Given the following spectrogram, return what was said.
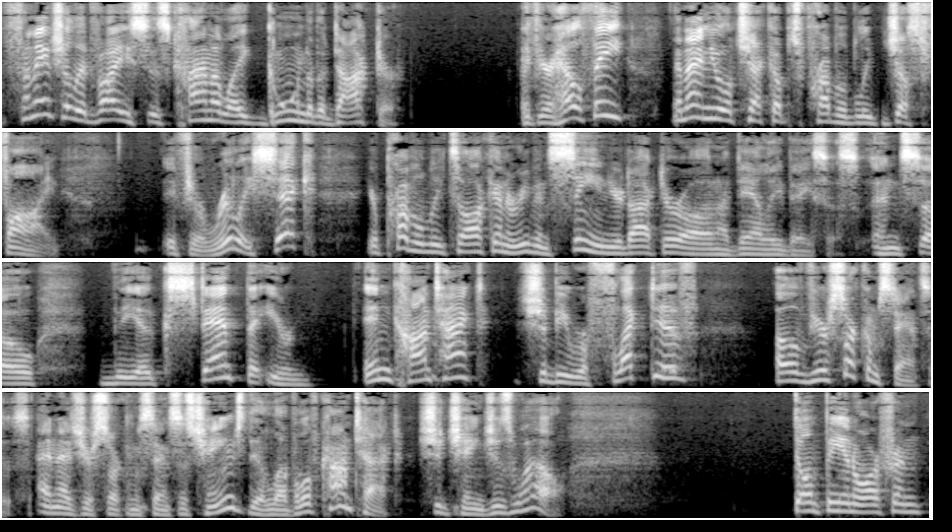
Financial advice is kind of like going to the doctor. If you're healthy, an annual checkup's probably just fine. If you're really sick, you're probably talking or even seeing your doctor on a daily basis. And so the extent that you're in contact should be reflective of your circumstances. And as your circumstances change, the level of contact should change as well don't be an orphan.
